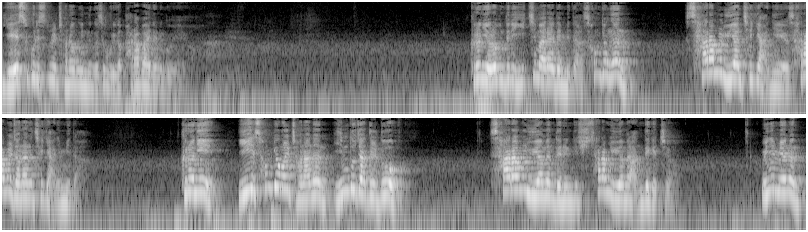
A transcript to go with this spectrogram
예수 그리스도를 전하고 있는 것을 우리가 바라봐야 되는 거예요. 그러니 여러분들이 잊지 말아야 됩니다. 성경은 사람을 위한 책이 아니에요. 사람을 전하는 책이 아닙니다. 그러니 이 성경을 전하는 인도자들도 사람을 위하면 되는 게 사람을 위하면 안 되겠죠. 왜냐면은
